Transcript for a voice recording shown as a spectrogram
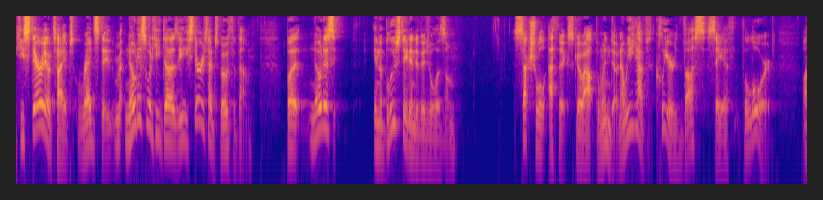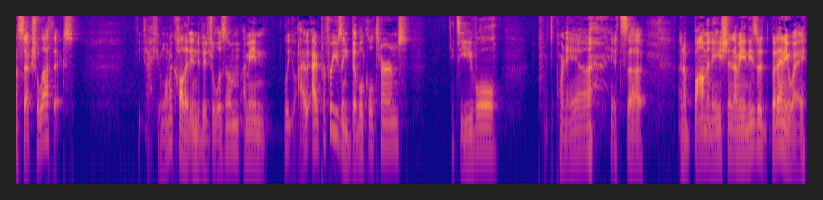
He stereotypes red state. Notice what he does. He stereotypes both of them. But notice in the blue state individualism, sexual ethics go out the window. Now we have clear, thus saith the Lord on sexual ethics if you want to call that individualism, I mean, I, prefer using biblical terms. It's evil. It's porneia. It's uh, an abomination. I mean, these are, but anyway,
